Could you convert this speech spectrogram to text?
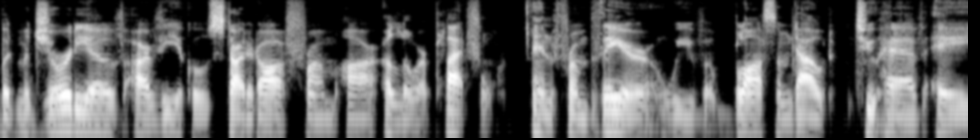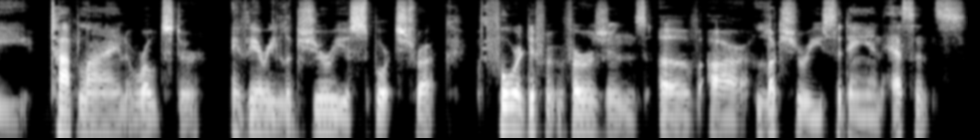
But majority of our vehicles started off from our Allure platform and from there we've blossomed out to have a top line roadster a very luxurious sports truck, four different versions of our luxury sedan Essence,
